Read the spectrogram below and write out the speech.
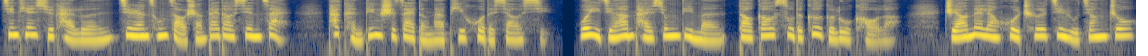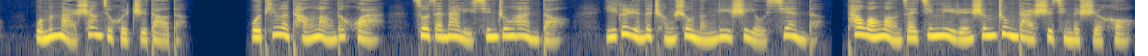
今天徐凯伦竟然从早上待到现在。”他肯定是在等那批货的消息。我已经安排兄弟们到高速的各个路口了，只要那辆货车进入江州，我们马上就会知道的。我听了螳螂的话，坐在那里，心中暗道：一个人的承受能力是有限的，他往往在经历人生重大事情的时候，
